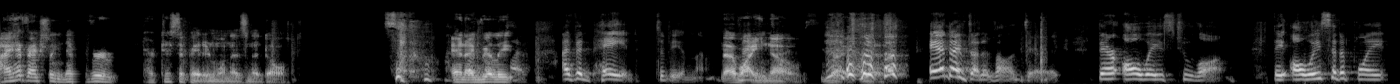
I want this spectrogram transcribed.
I have actually never participated in one as an adult. So, And I really- I've been paid to be in them. Oh, I know. times. Right, yes. and I've done it voluntarily. They're always too long. They always hit a point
